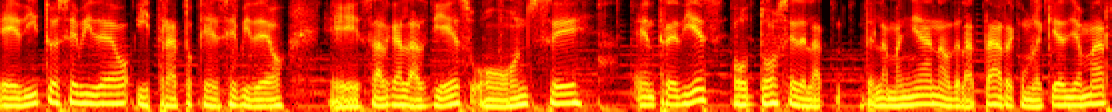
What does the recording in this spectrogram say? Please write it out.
Edito ese video y trato que ese video eh, salga a las 10 o 11, entre 10 o 12 de la, de la mañana o de la tarde, como le quieras llamar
